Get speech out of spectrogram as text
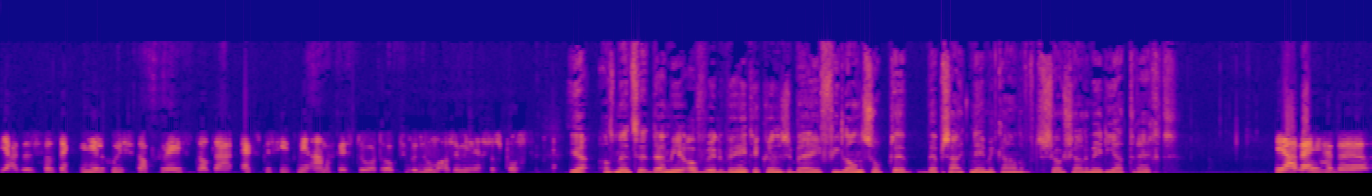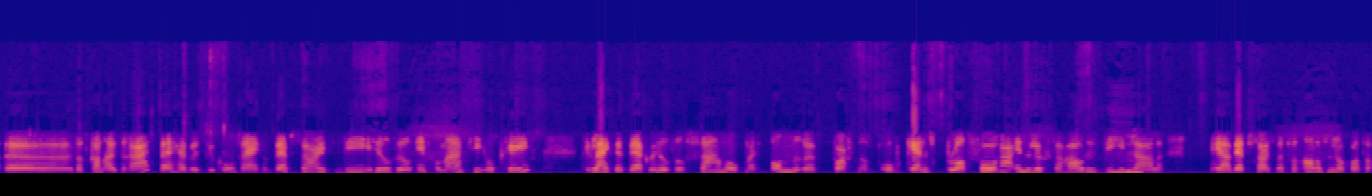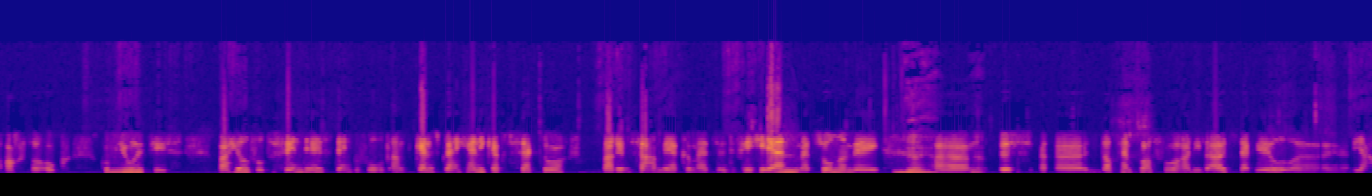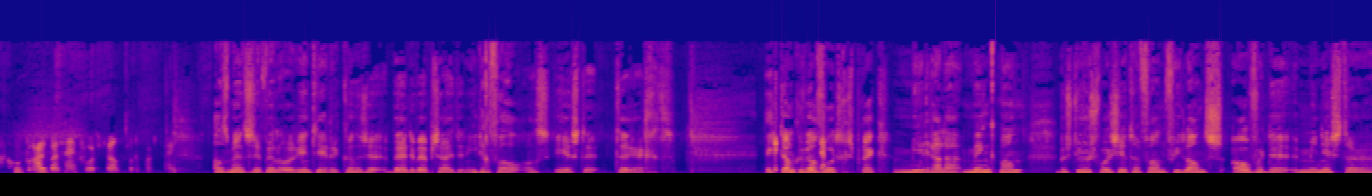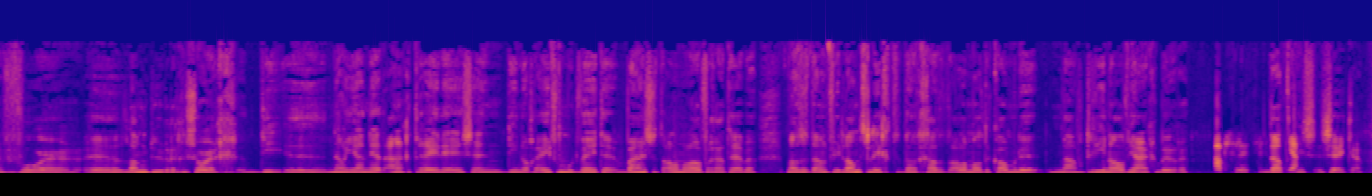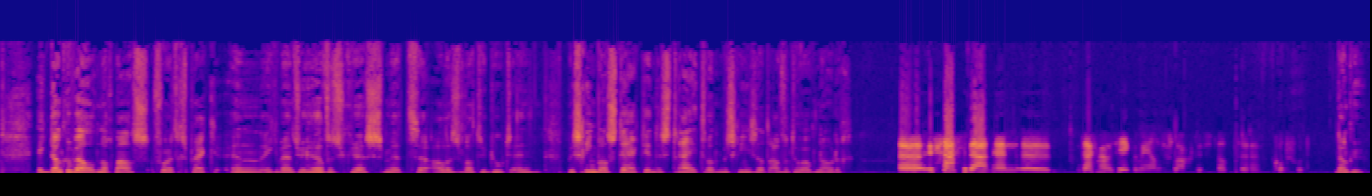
ja, dus dat is denk ik een hele goede stap geweest dat daar expliciet meer aandacht is door het ook te benoemen als een ministerspost. Ja, als mensen daar meer over willen weten, kunnen ze bij Filans op de website, neem ik aan, of de sociale media terecht? Ja, wij hebben, uh, dat kan uiteraard. Wij hebben natuurlijk onze eigen website die heel veel informatie opgeeft. Tegelijkertijd werken we heel veel samen ook met andere partners om kennisplatforma in de lucht te houden. Dus digitale ja, websites met van alles en nog wat erachter. Ook communities waar heel veel te vinden is. Denk bijvoorbeeld aan het kennisplein sector waarin we samenwerken met de VGN, met ZonMW. Ja, ja, um, Dus uh, dat zijn platformen die bij uitstek heel uh, ja, goed bruikbaar zijn voor het veld voor de praktijk. Als mensen zich willen oriënteren, kunnen ze bij de website in ieder geval als eerste terecht. Ik dank u wel voor het gesprek. Mirella Minkman, bestuursvoorzitter van Filans, over de minister voor uh, langdurige zorg, die uh, nou ja, net aangetreden is en die nog even moet weten waar ze het allemaal over gaat hebben. Maar als het aan Filans ligt, dan gaat het allemaal de komende nou, 3,5 jaar gebeuren. Absoluut. Dat is zeker. Ik dank u wel nogmaals voor het gesprek en ik wens u heel veel succes met uh, alles wat u doet. En misschien wel sterkte in de strijd, want misschien is dat af en toe ook nodig. Uh, graag gedaan. En uh, daar gaan we zeker mee aan de slag. Dus dat uh, komt goed. Dank u.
